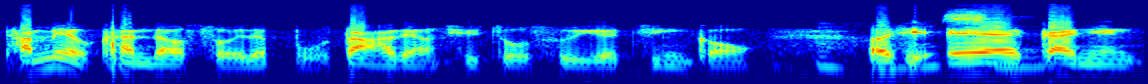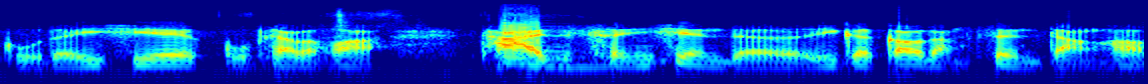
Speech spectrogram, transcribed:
他没有看到所谓的补大量去做出一个进攻，而且 AI 概念股的一些股票的话，它还是呈现的一个高档震荡哈。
